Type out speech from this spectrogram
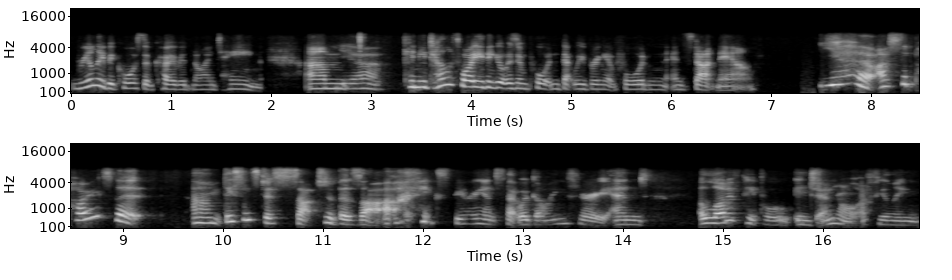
really because of COVID nineteen. Um, yeah. Can you tell us why you think it was important that we bring it forward and, and start now? Yeah, I suppose that um, this is just such a bizarre experience that we're going through. And a lot of people in general are feeling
